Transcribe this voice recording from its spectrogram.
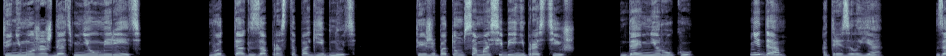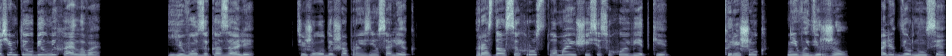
«Ты не можешь дать мне умереть! Вот так запросто погибнуть! Ты же потом сама себе не простишь! Дай мне руку!» «Не дам!» — отрезала я. «Зачем ты убил Михайлова?» «Его заказали!» — тяжело дыша произнес Олег. Раздался хруст ломающейся сухой ветки. Корешок не выдержал. Олег дернулся.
